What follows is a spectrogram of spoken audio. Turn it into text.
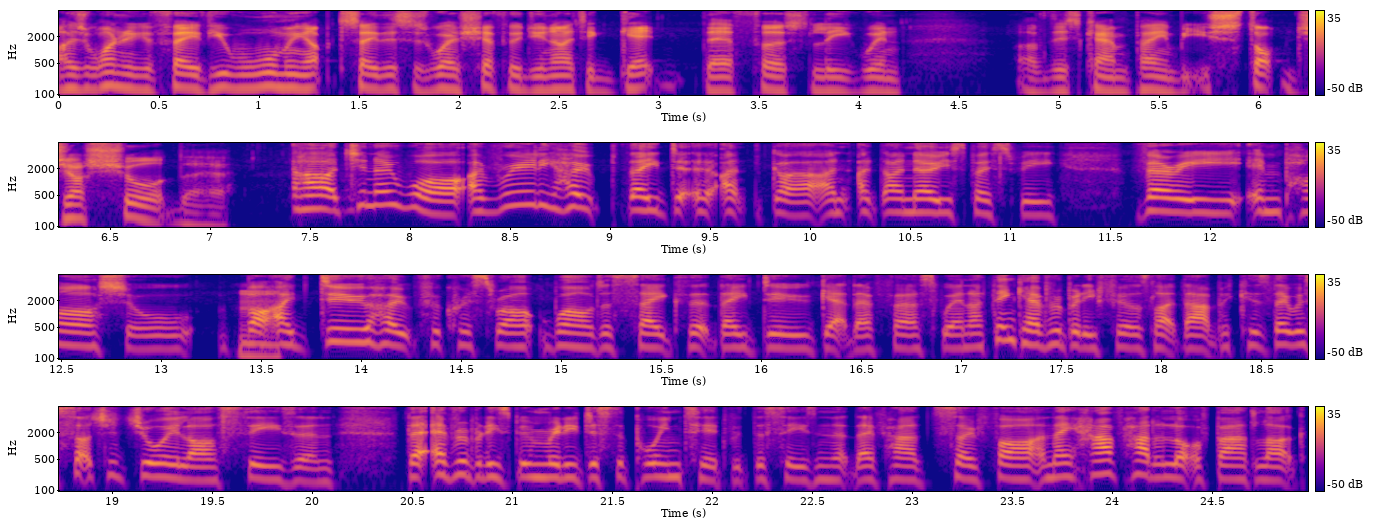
I was wondering if, if you were warming up to say this is where Sheffield United get their first league win of this campaign, but you stopped just short there. Uh, do you know what? I really hope they do. I, I, I, know you're supposed to be very impartial, but mm. I do hope for Chris Wilder's sake that they do get their first win. I think everybody feels like that because they were such a joy last season that everybody's been really disappointed with the season that they've had so far. And they have had a lot of bad luck.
